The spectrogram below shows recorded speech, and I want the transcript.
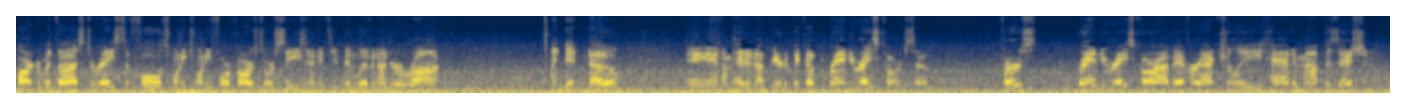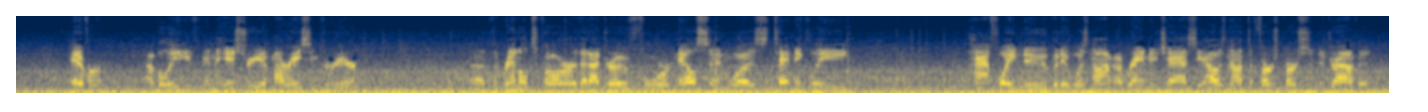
partnered with us to race the full 2024 Cars Tour season. If you've been living under a rock and didn't know, and I'm heading up here to pick up a brand new race car. So, first brand new race car I've ever actually had in my possession, ever, I believe, in the history of my racing career. Uh, the Reynolds car that I drove for Nelson was technically halfway new, but it was not a brand new chassis. I was not the first person to drive it.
